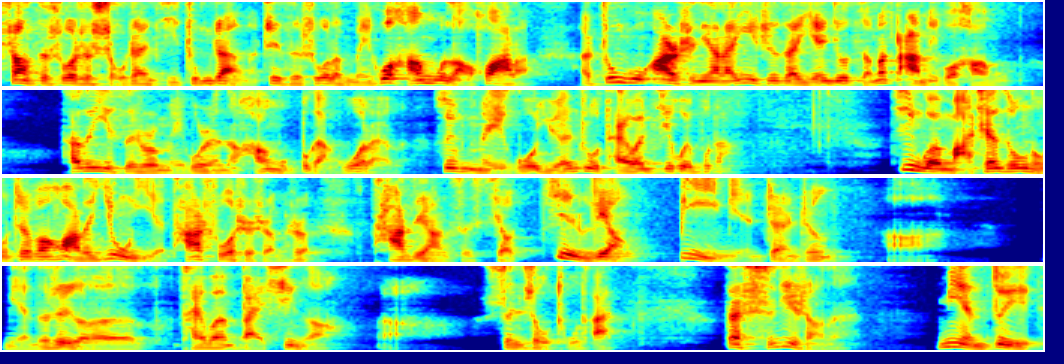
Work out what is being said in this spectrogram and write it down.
上次说是首战即中战嘛，这次说了美国航母老化了啊，中共二十年来一直在研究怎么打美国航母。他的意思就是，美国人呢航母不敢过来了，所以美国援助台湾机会不大。尽管马前总统这番话的用意，他说是什么？是他这样子叫尽量避免战争啊，免得这个台湾百姓啊啊深受涂炭。但实际上呢，面对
